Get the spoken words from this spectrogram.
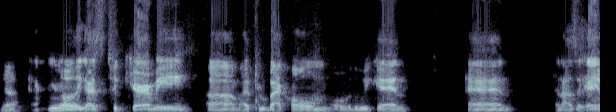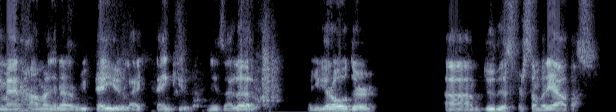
Yeah. And, you know, the guys took care of me. Um, I flew back home over the weekend, and and I was like, "Hey, man, how am I gonna repay you? Like, thank you." And he's like, "Look." when you get older, um, do this for somebody else.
